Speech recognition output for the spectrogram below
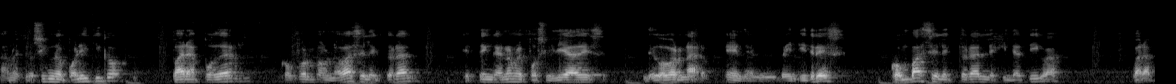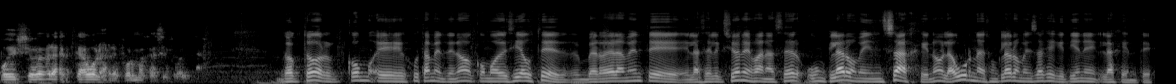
a nuestro signo político para poder conformar una base electoral que tenga enormes posibilidades de gobernar en el 23 con base electoral legislativa para poder llevar a cabo las reformas que hace falta. Doctor, eh, justamente, ¿no? Como decía usted, verdaderamente las elecciones van a ser un claro mensaje, ¿no? La urna es un claro mensaje que tiene la gente.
